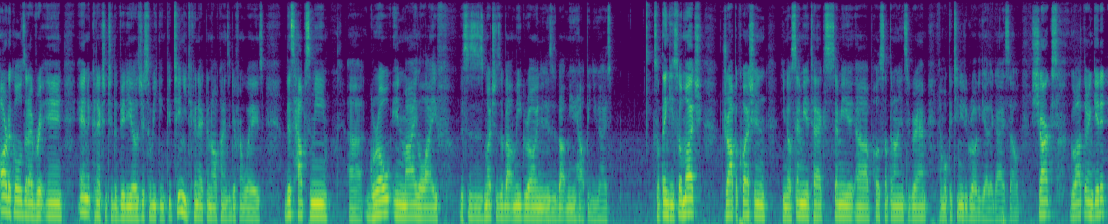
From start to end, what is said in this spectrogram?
articles that I've written and connection to the videos just so we can continue to connect in all kinds of different ways. This helps me uh, grow in my life. This is as much as about me growing, it is about me helping you guys. So thank you so much. Drop a question, you know, send me a text, send me uh, post something on Instagram, and we'll continue to grow together, guys. So sharks, go out there and get it.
